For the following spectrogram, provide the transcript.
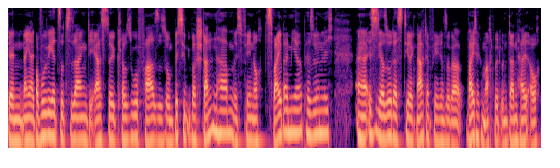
Denn, naja, obwohl wir jetzt sozusagen die erste Klausurphase so ein bisschen überstanden haben, es fehlen noch zwei bei mir persönlich, äh, ist es ja so, dass direkt nach den Ferien sogar weitergemacht wird und dann halt auch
